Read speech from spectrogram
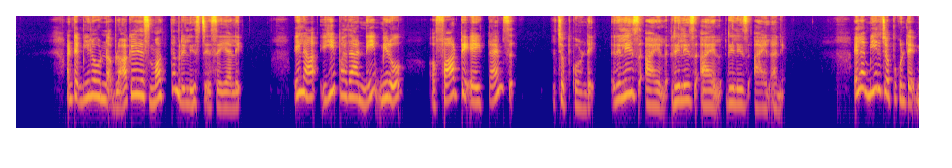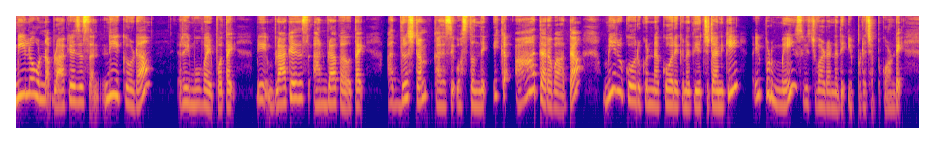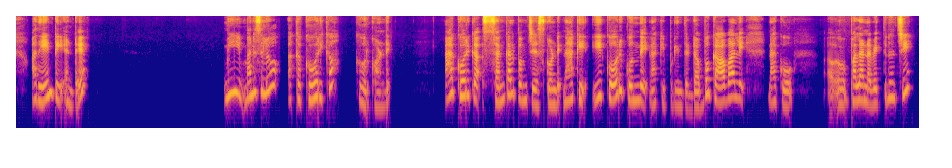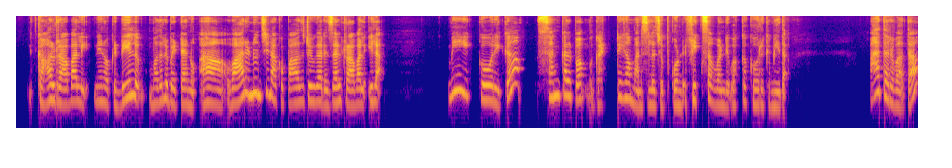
అంటే మీలో ఉన్న బ్లాకేజెస్ మొత్తం రిలీజ్ చేసేయాలి. ఇలా ఈ పదాన్ని మీరు ఫార్టీ ఎయిట్ టైమ్స్ చెప్పుకోండి. Release oil release oil release oil అని. ఇలా మీరు చెప్పుకుంటే మీలో ఉన్న బ్లాకేజెస్ అన్నీ కూడా రిమూవ్ అయిపోతాయి. మీ బ్లాకేజెస్ అన్బ్లాక్ అవుతాయి. అదృష్టం కలిసి వస్తుంది. ఇక ఆ తర్వాత మీరు కోరుకున్న కోరికను తీర్చడానికి ఇప్పుడు మెయిన్ స్విచ్ వర్డ్ అన్నది ఇప్పుడు చెప్పుకోండి. అదేంటి అంటే మీ మనసులో ఒక కోరిక కోరుకోండి. ఆ కోరిక సంకల్పం చేసుకోండి. నాకు ఈ కోరిక ఉంది. నాకు ఇప్పుడు ఇంత డబ్బు కావాలి. నాకు పలానా వ్యక్తి నుంచి కాల్ రావాలి నేను ఒక డీల్ మొదలు పెట్టాను. ఆ వారి నుంచి నాకు పాజిటివ్గా రిజల్ట్ రావాలి. ఇలా. మీ కోరిక సంకల్పం గట్టిగా మనసులో చెప్పుకోండి. ఫిక్స్ అవ్వండి ఒక్క కోరిక మీద. ఆ తర్వాత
